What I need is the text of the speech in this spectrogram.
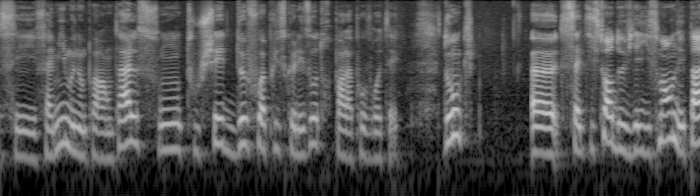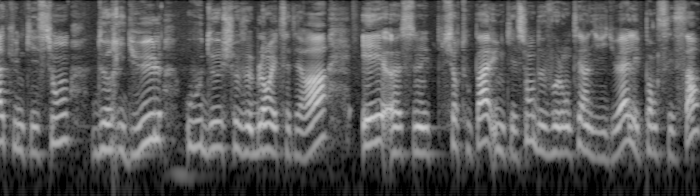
ces familles monoparentales sont touchées deux fois plus que les autres par la pauvreté. Donc euh, cette histoire de vieillissement n'est pas qu'une question de ridule ou de cheveux blancs, etc. Et euh, ce n'est surtout pas une question de volonté individuelle. Et penser ça,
